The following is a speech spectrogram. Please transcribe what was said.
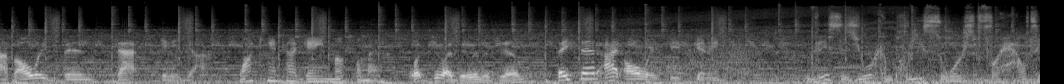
I've always been that skinny guy. Why can't I gain muscle mass? What do I do in the gym? They said I'd always be skinny. This is your complete source for how to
